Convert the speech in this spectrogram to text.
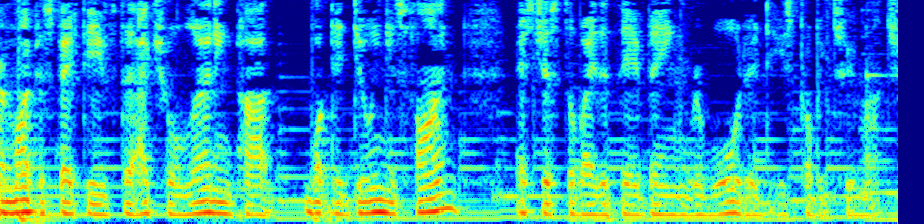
From my perspective, the actual learning part, what they're doing is fine. It's just the way that they're being rewarded is probably too much.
